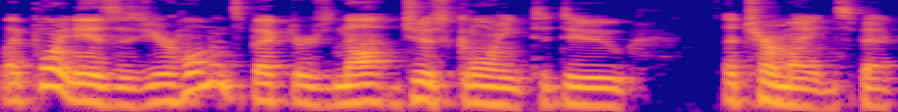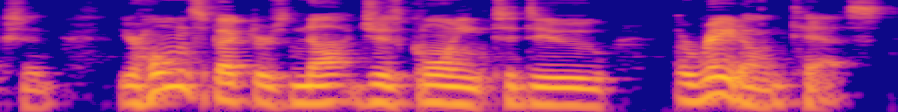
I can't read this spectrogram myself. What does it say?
my point is, is your home inspector is not just going to do a termite inspection. Your home inspector is not just going to do a radon test.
